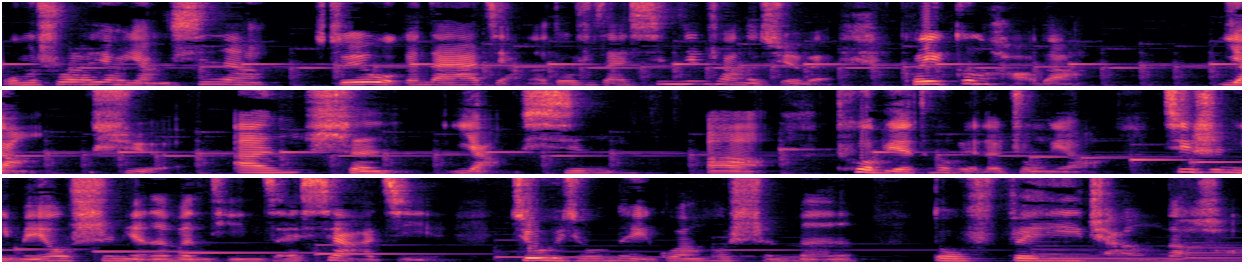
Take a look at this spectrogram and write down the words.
我们说了要养心啊，所以我跟大家讲的都是在心经上的穴位，可以更好的养血、安神、养心啊，特别特别的重要。即使你没有失眠的问题，你在夏季灸一灸内关和神门都非常的好。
